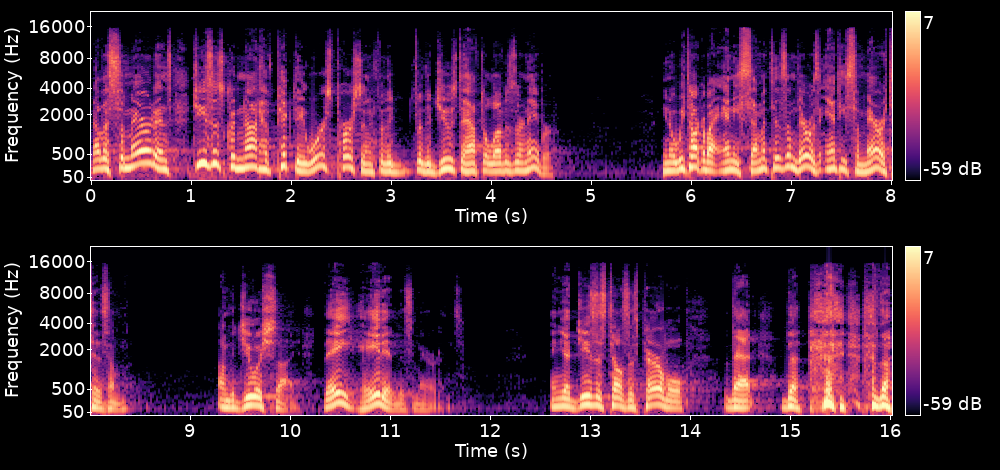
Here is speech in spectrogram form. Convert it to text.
Now, the Samaritans, Jesus could not have picked a worse person for the, for the Jews to have to love as their neighbor. You know, we talk about anti Semitism, there was anti Samaritism on the Jewish side. They hated the Samaritans. And yet, Jesus tells this parable that the, the,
